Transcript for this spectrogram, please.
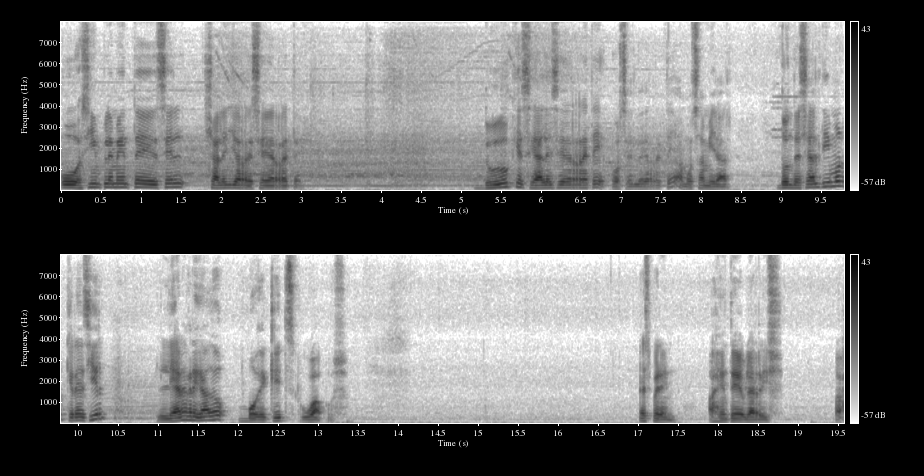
o simplemente es el Challenger SRT. Dudo que sea el SRT o sea el RT, vamos a mirar. Donde sea el Demon quiere decir le han agregado bodekits guapos. Esperen, agente de Blarish. Ah.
